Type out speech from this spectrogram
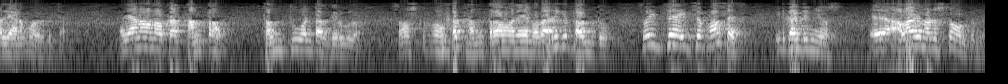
కళ్యాణం మొదలుపెట్టారు. కళ్యాణం అన్న ఒక తంత్రం. తంతు అంటారు తెలుగులో. సంస్కృతంలో తంత్రం అనే పదానికి తంతు. So it's it's a process it continues అలాగే నడుస్తూ ఉంటుంది.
